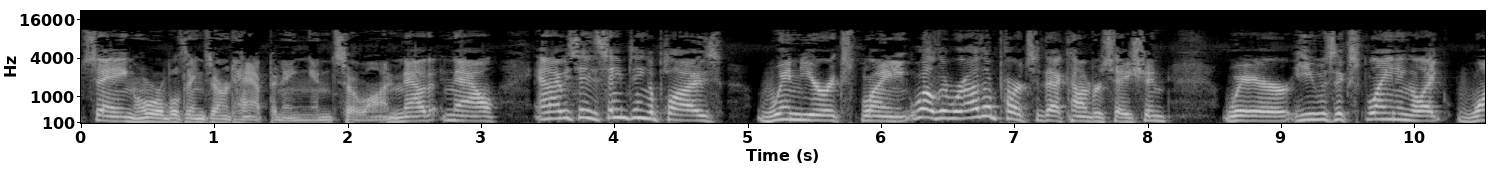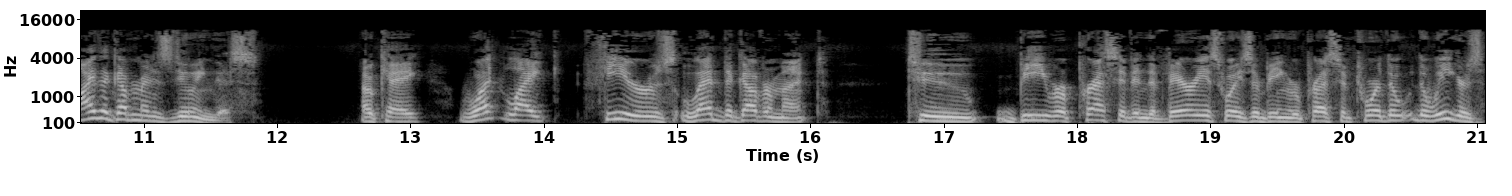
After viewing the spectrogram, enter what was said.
saying horrible things aren't happening and so on. Now, now, and I would say the same thing applies when you're explaining, well, there were other parts of that conversation where he was explaining like why the government is doing this. Okay. What like fears led the government to be repressive in the various ways they're being repressive toward the, the Uyghurs.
